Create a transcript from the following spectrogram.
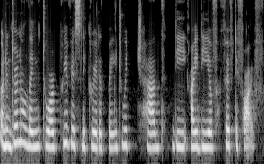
An internal link to our previously created page which had the ID of 55.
